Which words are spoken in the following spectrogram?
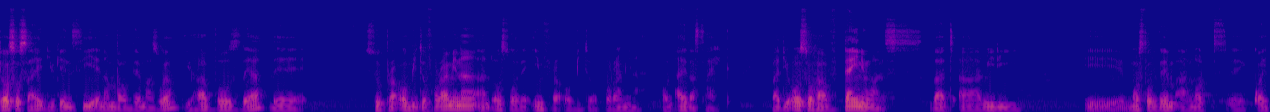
dorsal side, you can see a number of them as well. You have those there, the supraorbital foramina and also the infraorbital foramina on either side. But you also have tiny ones that are really, uh, most of them are not uh, quite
